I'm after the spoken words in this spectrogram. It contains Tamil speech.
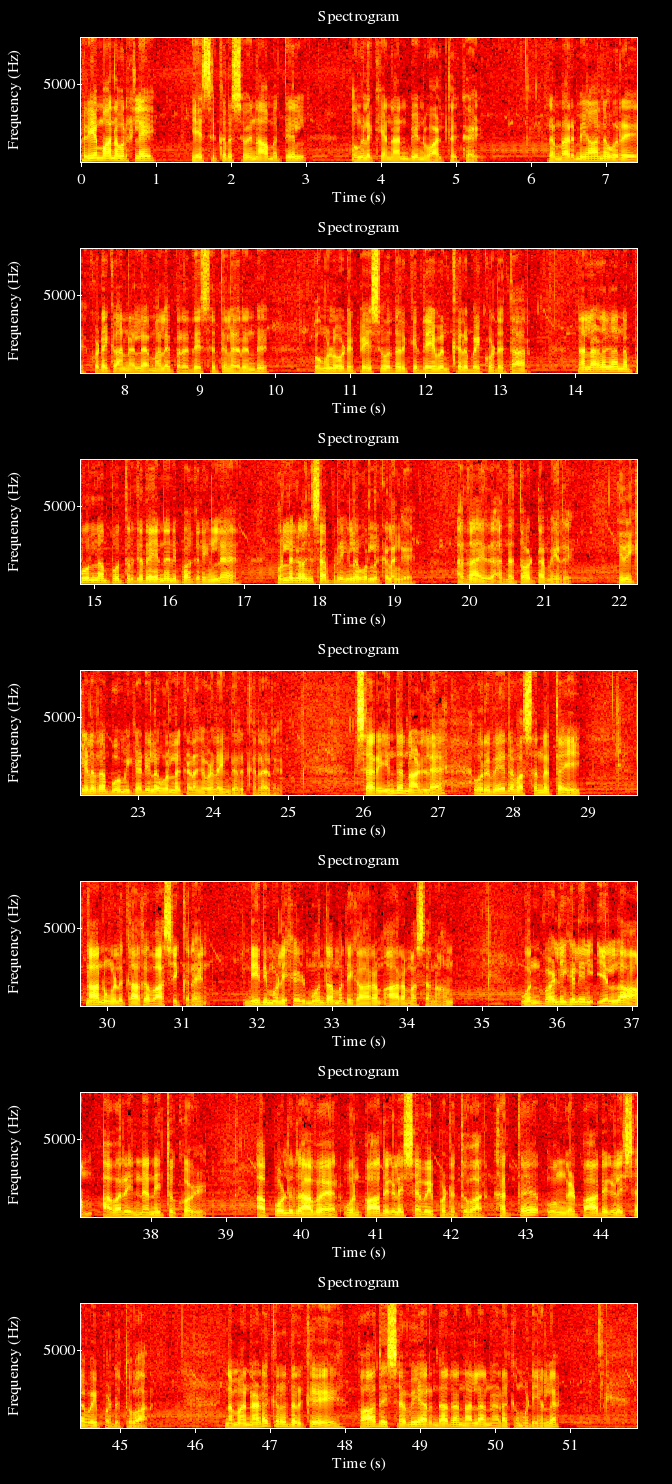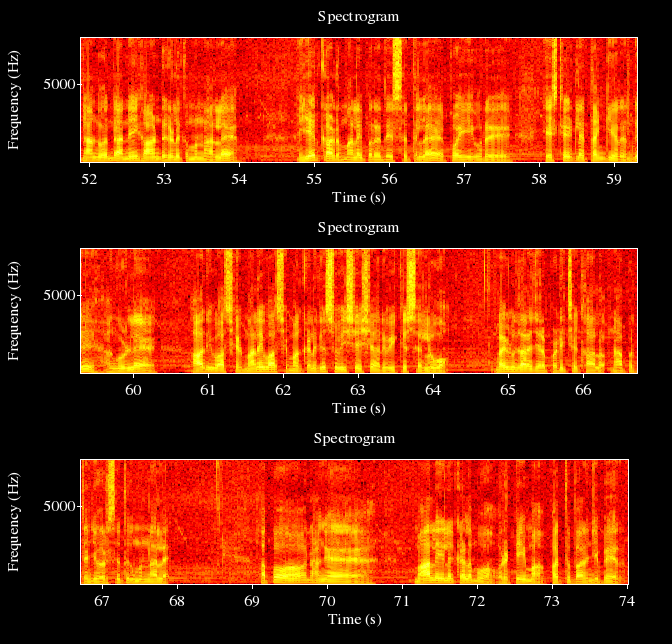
பிரியமானவர்களே இயேசு கிறிஸ்துவின் நாமத்தில் உங்களுக்கு என் அன்பின் வாழ்த்துக்கள். ரொம்ப அருமையான ஒரு கொடைக்கானலில் மலை பிரதேசத்தில் இருந்து உங்களோடு பேசுவதற்கு தேவன் கிருபை கொடுத்தார். நல்ல அழகான பூலாம் பூத்திருக்குதே என்னென்னு பார்க்குறீங்களே? உருளைக்கிழங்கு சாப்பிட்றீங்களா உருளைக்கிழங்கு. அதான் இது அந்த தோட்டம் இது. இது கீழே தான் பூமிக்கு அடியில் உருளைக்கிழங்கு விளைந்து இருக்கிறாரு சரி இந்த நாளில் ஒரு வேத வசனத்தை நான் உங்களுக்காக வாசிக்கிறேன். நீதிமொழிகள் மூன்றாம் அதிகாரம் ஆறாம் வசனம். உன் வழிகளில் எல்லாம் அவரை நினைத்துக்கொள். அப்பொழுது அவர் உன் பாதைகளை செவைப்படுத்துவார். கத்தர் உங்கள் பாதைகளை செவைப்படுத்துவார். நம்ம நடக்கிறதற்கு பாதை செவ்வையாக இருந்தால் தான் நல்லா நடக்க முடியும்ல? நாங்கள் வந்து அநேக ஆண்டுகளுக்கு முன்னால் ஏற்காடு மலை பிரதேசத்தில் போய் ஒரு எஸ்டேட்டில் தங்கியிருந்து அங்குள்ள ஆதிவாசிகள் மலைவாசி மக்களுக்கு சுவிசேஷ அறிவிக்க செல்லுவோம். பைபிள் காலேஜில் படித்த காலம் நாற்பத்தஞ்சு வருஷத்துக்கு முன்னால். அப்போது நாங்கள் மாலையில் கிளம்புவோம் ஒரு டீமாக பத்து பதினஞ்சு பேர்.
